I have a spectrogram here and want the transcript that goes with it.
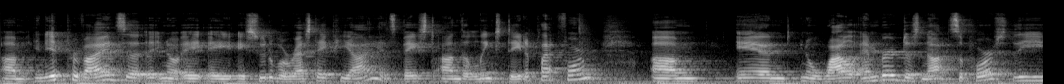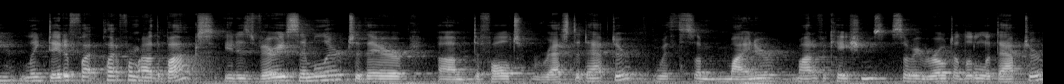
Um, and it provides a, you know, a, a, a, suitable REST API. It's based on the linked data platform. Um, and you know, while Ember does not support the linked data platform out of the box, it is very similar to their um, default REST adapter with some minor modifications. So we wrote a little adapter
